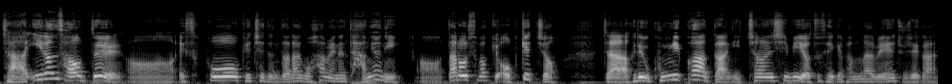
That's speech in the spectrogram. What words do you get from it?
자, 이런 사업들, 어, 엑스포 개최된다라고 하면은 당연히, 어, 따라올 수밖에 없겠죠. 자, 그리고 국립과학관 2012 여수 세계 박람회 주재관,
